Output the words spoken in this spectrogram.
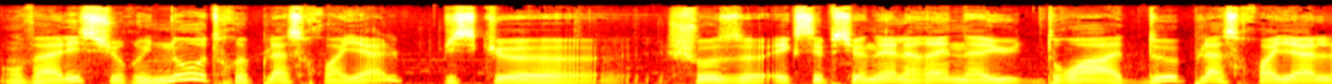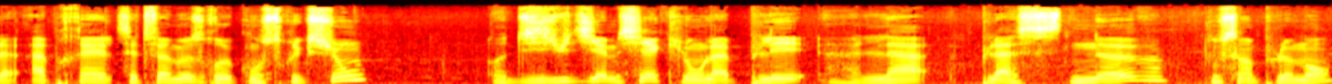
On va aller sur une autre place royale, puisque, chose exceptionnelle, Rennes a eu droit à deux places royales après cette fameuse reconstruction. Au XVIIIe siècle, on l'appelait la place Neuve, tout simplement.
